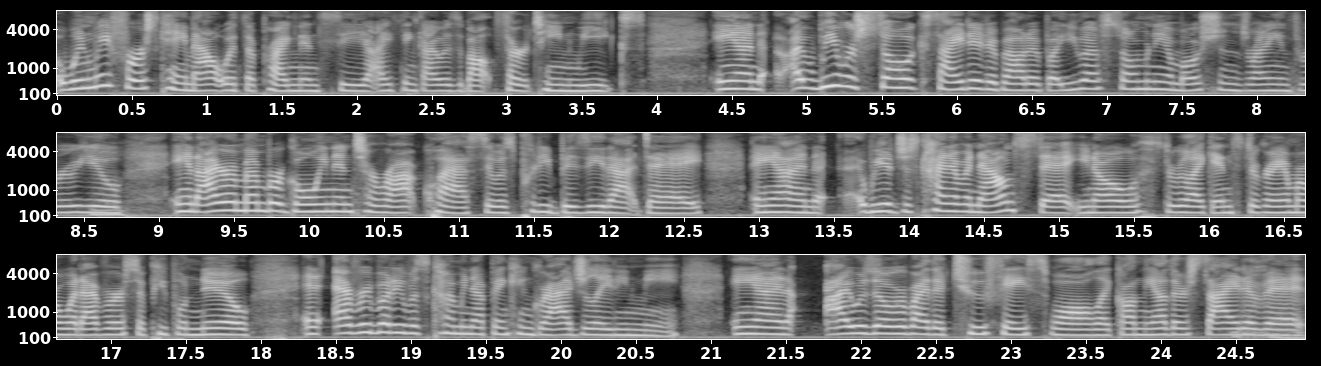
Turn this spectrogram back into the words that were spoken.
When we first came out with the pregnancy, I think I was about 13 weeks, and I, we were so excited about it. But you have so many emotions running through you, mm. and I remember going into Rock Quest. It was pretty busy that day, and we had just kind of announced it, you know, through like Instagram or whatever, so people knew, and everybody was coming up and congratulating me, and I was over by the two face wall, like on the other side of it,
